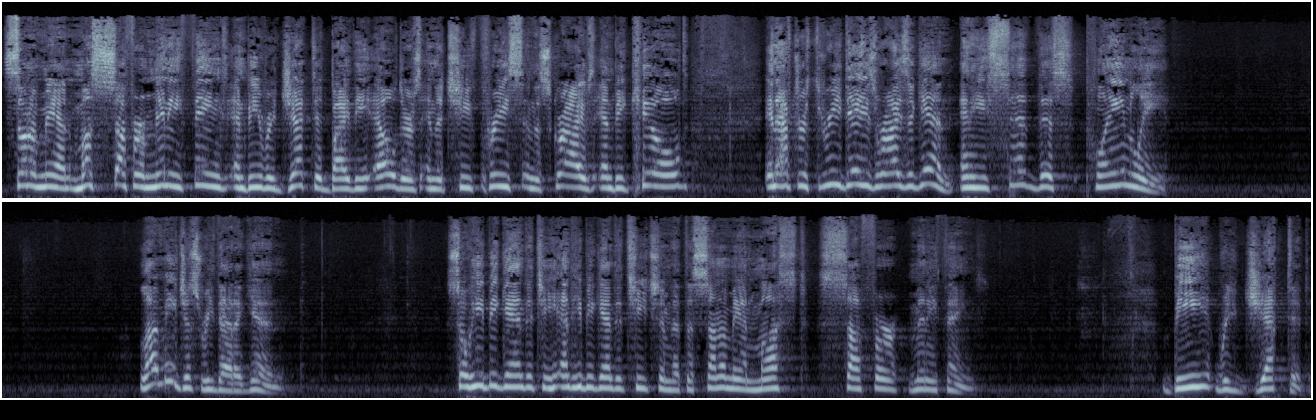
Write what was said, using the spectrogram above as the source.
Son of Man must suffer many things and be rejected by the elders and the chief priests and the scribes and be killed, and after three days rise again. And he said this plainly. Let me just read that again. So he began to teach, and he began to teach them that the Son of Man must suffer many things, be rejected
